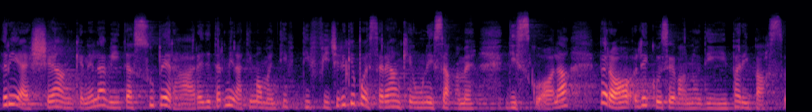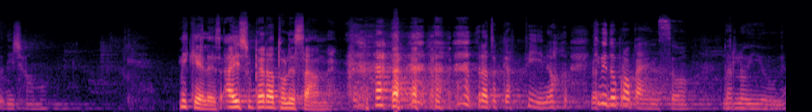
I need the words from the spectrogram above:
riesce anche nella vita a superare determinati momenti difficili, che può essere anche un esame di scuola, però le cose vanno di pari passo, diciamo. Michele, hai superato l'esame. Ora tocca a Pino. Ti vedo propenso per lo yoga.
